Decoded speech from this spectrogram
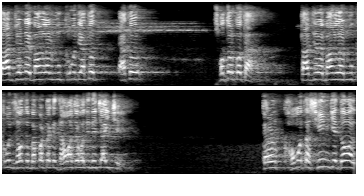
তার জন্য বাংলার মুখ্যমন্ত্রী এত এত সতর্কতা। তার জন্য বাংলার মুখ্যমন্ত্রী সমস্ত ব্যাপারটাকে ধামাচাপা দিতে চাইছে। কারণ ক্ষমতাসীন যে দল,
